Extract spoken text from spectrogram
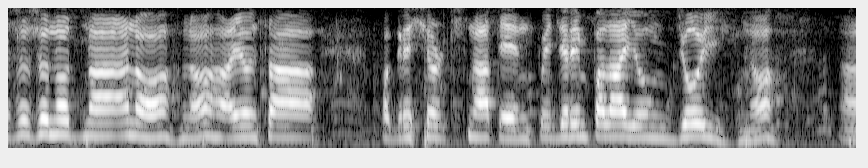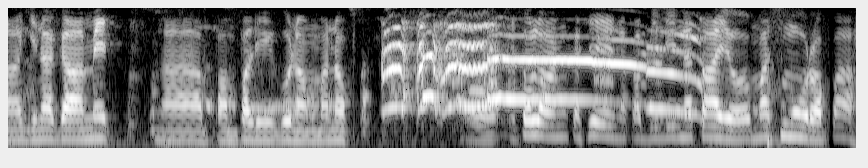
sa susunod na ano, no, ayon sa pag-research natin, pwede rin pala yung joy, no, na ginagamit na pampaligo ng manok. Oh, ito lang kasi nakabili na tayo, mas mura pa.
